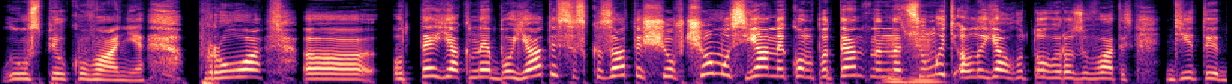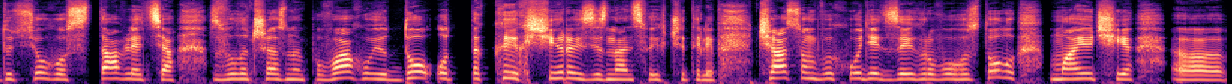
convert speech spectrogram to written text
у спілкуванні, про е, те, як не боятися сказати, що в чомусь я некомпетентний на цю мить, але я готовий розвиватись. Діти до цього ставляться з величезною повагою до от таких щирих зізнань своїх вчителів. Часом виходять за ігрового столу, маючи е,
